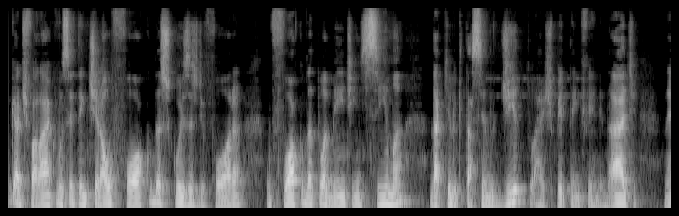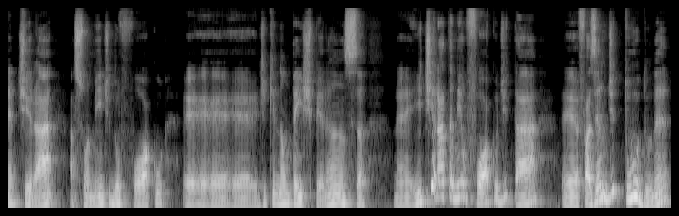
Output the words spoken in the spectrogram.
quero te falar que você tem que tirar o foco das coisas de fora, o foco da tua mente em cima daquilo que está sendo dito a respeito da enfermidade, né? tirar a sua mente do foco é, é, é, de que não tem esperança, né? e tirar também o foco de estar tá, é, fazendo de tudo, né?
